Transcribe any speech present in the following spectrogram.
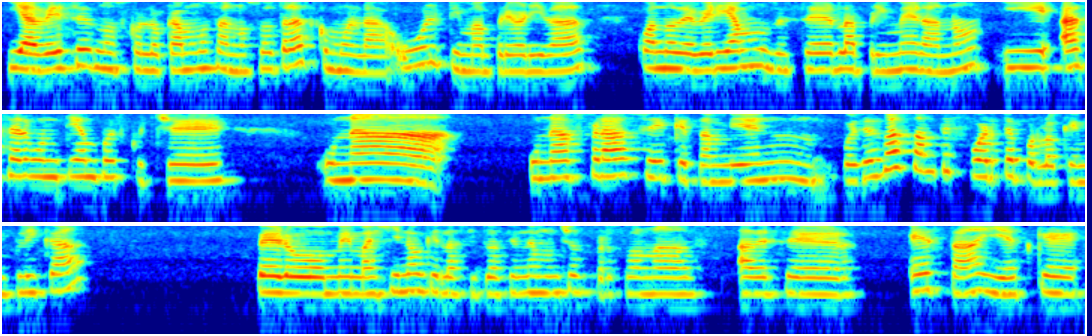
y a veces nos colocamos a nosotras como la última prioridad cuando deberíamos de ser la primera, ¿no? Y hace algún tiempo escuché una, una frase que también pues es bastante fuerte por lo que implica, pero me imagino que la situación de muchas personas ha de ser esta y es que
